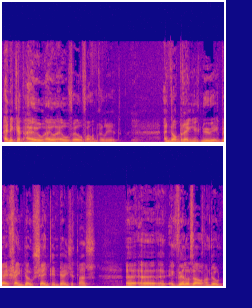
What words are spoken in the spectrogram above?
En ik heb heel, heel, heel veel van hem geleerd. En dat breng ik nu. Ik ben geen docent in deze klas. Eh, eh, ik wil het wel gaan doen.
